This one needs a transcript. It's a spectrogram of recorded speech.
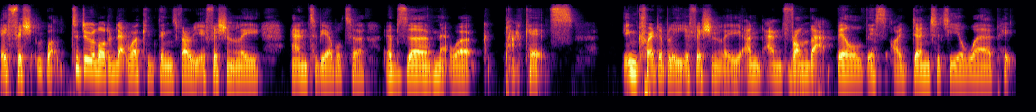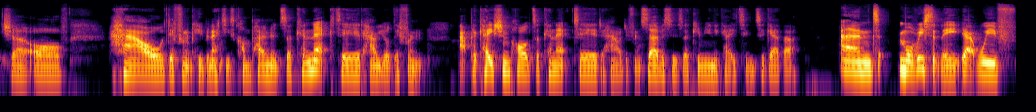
efficient, well, to do a lot of networking things very efficiently and to be able to observe network packets incredibly efficiently and and from that build this identity aware picture of how different kubernetes components are connected how your different application pods are connected how different services are communicating together and more recently, yeah, we've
